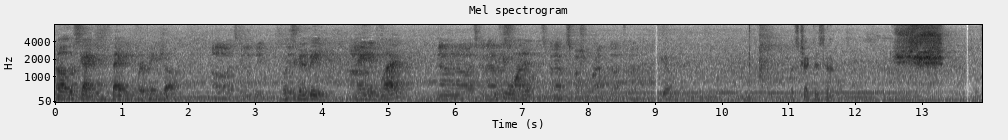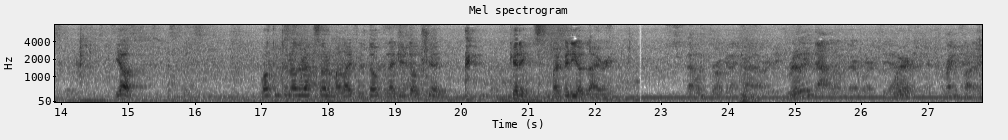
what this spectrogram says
No, this guy is just begging for a paint job. Oh, it's gonna be. What's it gonna be? Um, Canadian flag? No, no, no, it's gonna have. If a, you want it. it's gonna have a special wrap done to it. Go. Let's check this out. Shh. Yo. Welcome to another episode of My Life is Dope and I Do Dope Shit. Kidding, it's my video diary. That one's broken. I tried already. Really? That one over there works. Yeah. Where? Right in front of it.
